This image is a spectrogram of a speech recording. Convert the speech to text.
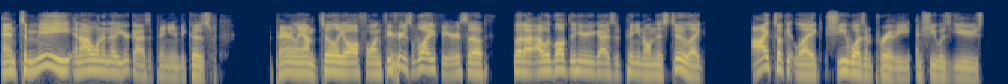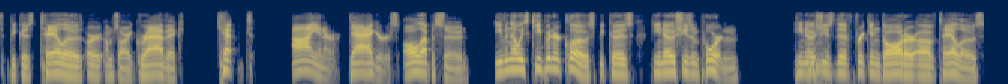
And to me, and I want to know your guys' opinion because apparently I'm totally off on Fury's wife here. So, but I, I would love to hear you guys' opinion on this too. Like, I took it like she wasn't privy and she was used because Talos, or I'm sorry, Gravik kept eyeing her daggers all episode, even though he's keeping her close because he knows she's important. He knows mm. she's the freaking daughter of Talos.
